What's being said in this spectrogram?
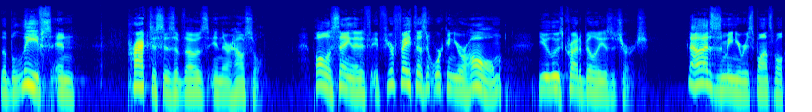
the beliefs and practices of those in their household. Paul is saying that if, if your faith doesn't work in your home, you lose credibility as a church. Now, that doesn't mean you're responsible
